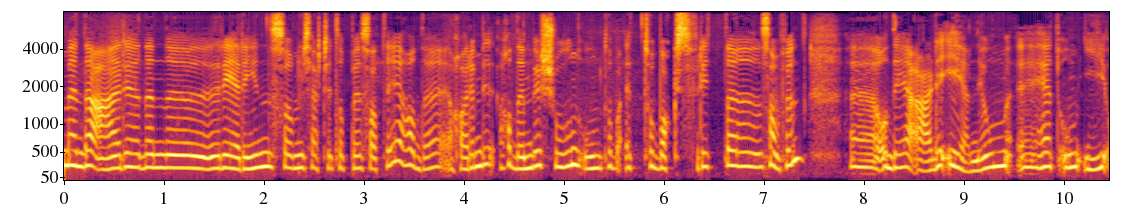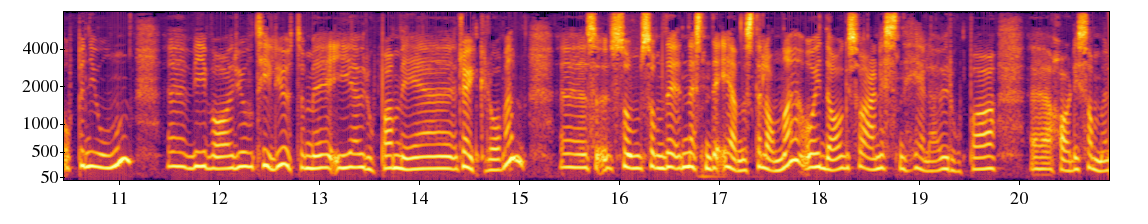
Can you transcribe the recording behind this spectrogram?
men, det er den eh, regjeringen som Kjersti Toppe satt i, hadde, en, hadde en visjon om et tobakksfritt uh, samfunn. Og det er det enighet om i opinionen. Vi var jo tidlig ute med, i Europa med røykeloven, som, som det, nesten det eneste landet. Og i dag så er nesten hele Europa har de samme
